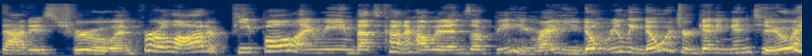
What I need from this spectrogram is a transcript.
That is true. And for a lot of people, I mean, that's kind of how it ends up being, right? You don't really know what you're getting into.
